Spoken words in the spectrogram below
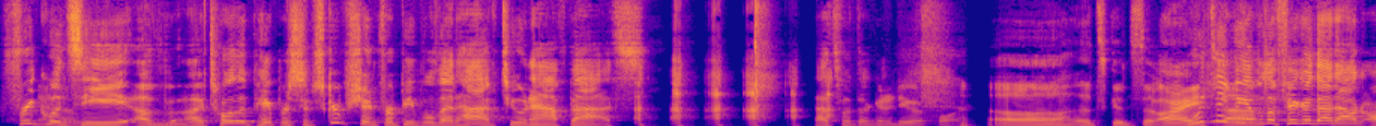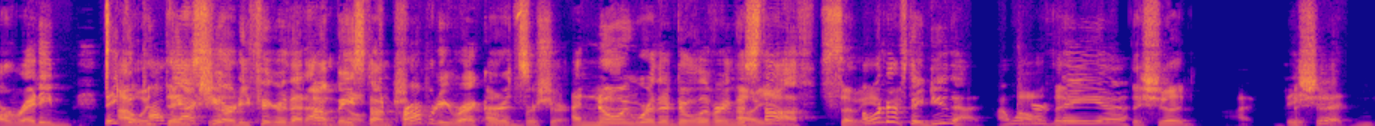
frequency of Mhm. a toilet paper subscription for people that have two and a half baths. That's what they're going to do it for. oh, that's good stuff. All right, Wouldn't they be uh, able to figure that out already? They could probably actually so. already figure that out Oh, based oh, on sure. property Oh, records for sure, and yeah. knowing where they're delivering the Oh, yeah. stuff. So I wonder easy. if they do that. I wonder Oh, if they- they uh, they should. They, they should. should.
